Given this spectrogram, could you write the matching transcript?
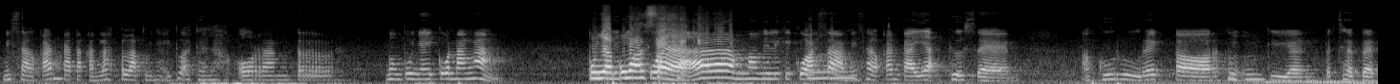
misalkan katakanlah pelakunya itu adalah orang ter mempunyai kewenangan Punya memiliki kuasa. ah, memiliki kuasa Hmm. misalkan kayak dosen uh, guru rektor Mm-mm. kemudian pejabat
